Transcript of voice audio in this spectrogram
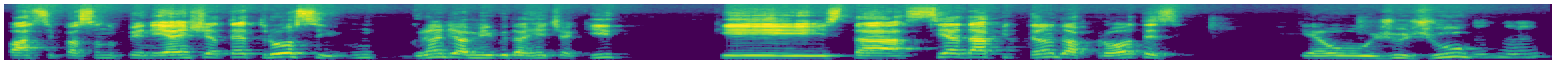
participação no PNE, a gente até trouxe um grande amigo da gente aqui, que está se adaptando à prótese, que é o Juju. Uhum.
